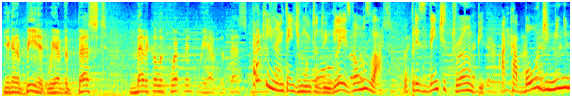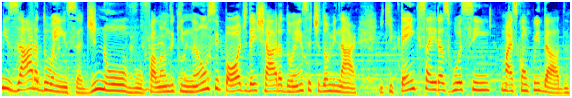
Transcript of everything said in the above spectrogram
You're going to beat it. We have the best Para quem não entende muito do inglês, vamos lá. O presidente Trump acabou de minimizar a doença, de novo, falando que não se pode deixar a doença te dominar e que tem que sair às ruas sim, mas com cuidado.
